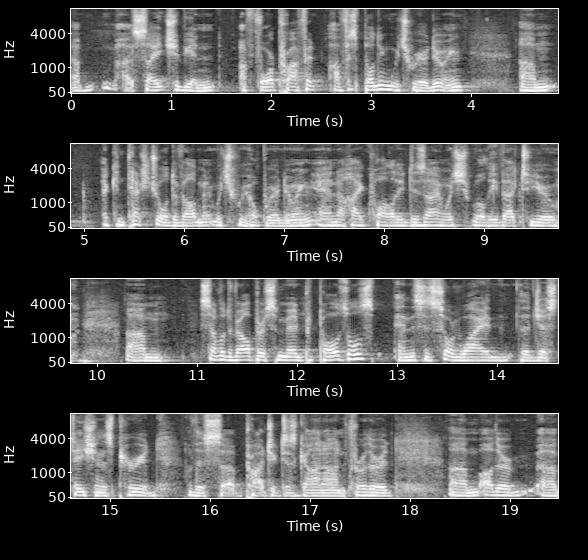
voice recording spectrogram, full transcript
um, uh, uh, site should be a for-profit office building, which we are doing, um, a contextual development, which we hope we're doing, and a high-quality design, which we'll leave that to you. Um, Several developers submitted proposals, and this is sort of why the gestation, this period of this uh, project has gone on further. Um, Other uh,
